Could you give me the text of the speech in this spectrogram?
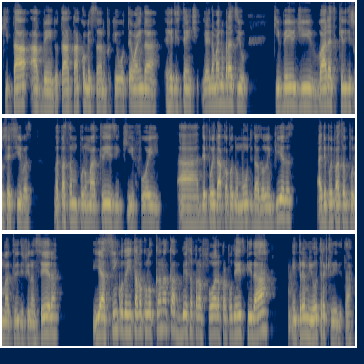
que está havendo, tá, tá começando, porque o hotel ainda é resistente, e ainda mais no Brasil, que veio de várias crises sucessivas. Nós passamos por uma crise que foi a, depois da Copa do Mundo e das Olimpíadas, aí depois passamos por uma crise financeira, e assim, quando a gente estava colocando a cabeça para fora para poder respirar, entramos em outra crise, tá?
